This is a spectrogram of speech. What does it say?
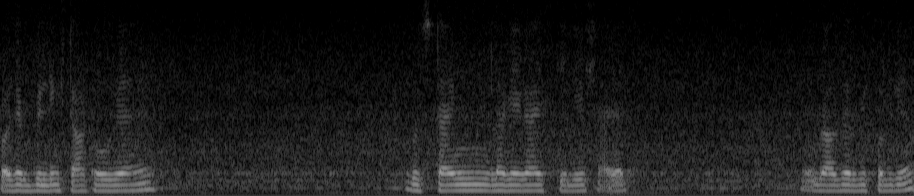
प्रोजेक्ट बिल्डिंग स्टार्ट हो गया है। कुछ टाइम लगेगा इसके लिए शायद। ब्राउज़र भी खुल गया।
